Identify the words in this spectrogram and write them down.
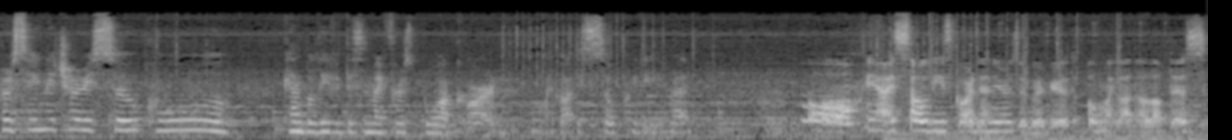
her signature is so cool. Can't believe it, this is my first Boa card. Oh my god, it's so pretty, red. Oh, yeah, I saw these cards and they're super good. Oh my god, I love this.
